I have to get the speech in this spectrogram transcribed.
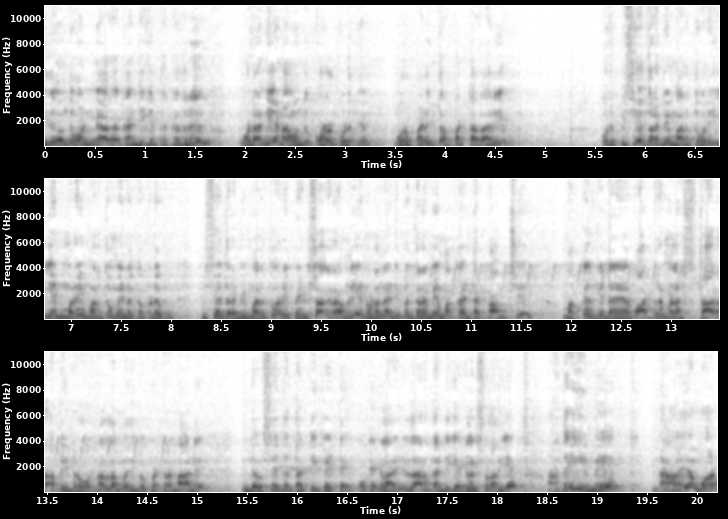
இது வந்து வன்மையாக கண்டிக்கத்தக்கதுன்னு உடனே நான் வந்து குரல் கொடுத்தேன். ஒரு படித்த பட்டதாரி ஒரு பிசியோதெரபி மருத்துவர் இயன்முறை மருத்துவம் எனக்கப்படும் பிசியோதெரபி மருத்துவர் இப்போ இன்ஸ்டாகிராம்லேயே என்னோட நடிப்பு திறமையை மக்கள்கிட்ட காமிச்சு மக்கள்கிட்ட வாட்டர்மெலன் ஸ்டார் அப்படின்ற ஒரு நல்ல மதிப்பு பெற்ற நான் இந்த விஷயத்தை தட்டி கேட்டேன். ஓகேங்களா? எல்லாரும் தட்டி கேட்கலன்னு சொல்லாதீங்க. அதையுமே நியாயமான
